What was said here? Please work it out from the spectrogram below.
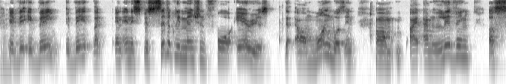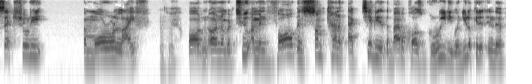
Right. If they, if they, if they like, and, and it specifically mentioned four areas. That, um, one was in, um, I, I'm living a sexually immoral life Mm-hmm. Or, or number two, I'm involved in some kind of activity that the Bible calls greedy. When you look at it in the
